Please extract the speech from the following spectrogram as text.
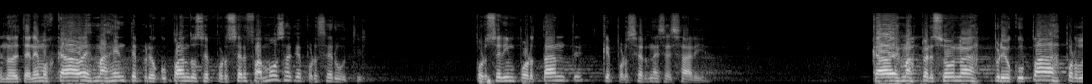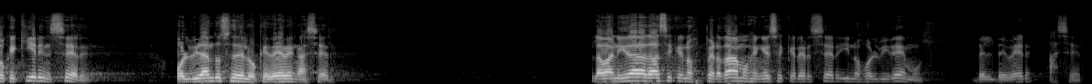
en donde tenemos cada vez más gente preocupándose por ser famosa que por ser útil, por ser importante que por ser necesaria. Cada vez más personas preocupadas por lo que quieren ser, olvidándose de lo que deben hacer. La vanidad hace que nos perdamos en ese querer ser y nos olvidemos del deber hacer.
